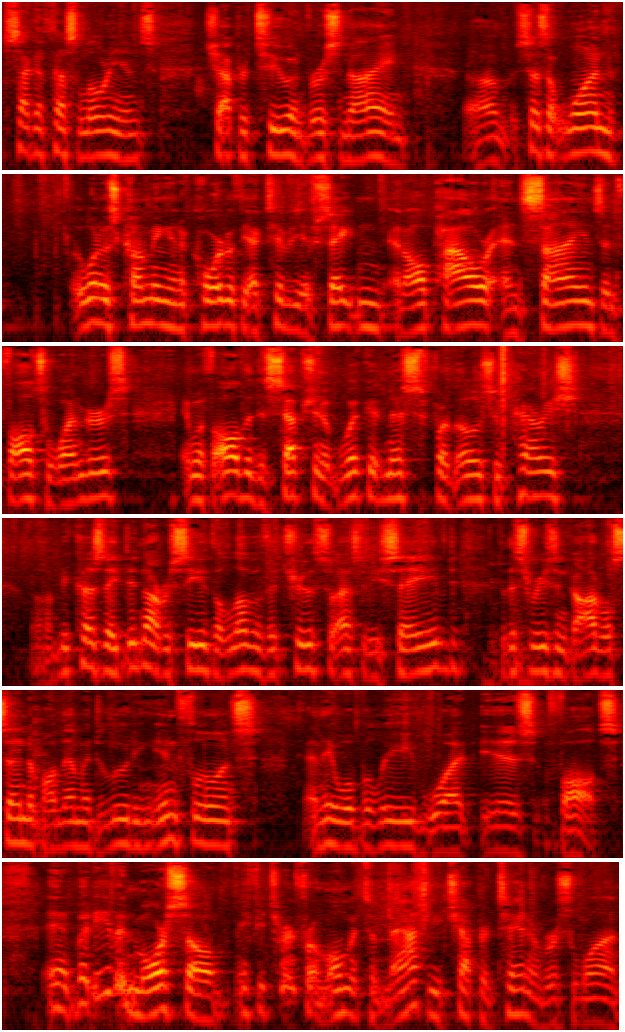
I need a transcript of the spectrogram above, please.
Second Thessalonians chapter 2 and verse 9 um, says that one one who's coming in accord with the activity of Satan and all power and signs and false wonders, and with all the deception of wickedness for those who perish, uh, because they did not receive the love of the truth so as to be saved. For this reason, God will send upon them a deluding influence, and they will believe what is false. And, but even more so, if you turn for a moment to Matthew chapter 10 and verse 1.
